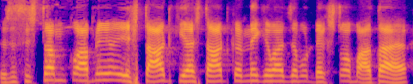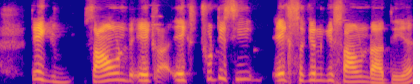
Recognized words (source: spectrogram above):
जैसे सिस्टम को आपने स्टार्ट किया स्टार्ट करने के बाद जब वो डेस्कटॉप आता है तो एक साउंड एक एक छोटी सी एक सेकंड की साउंड आती है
